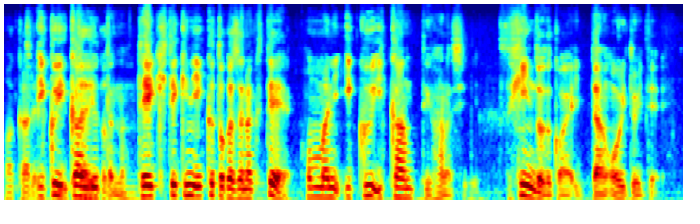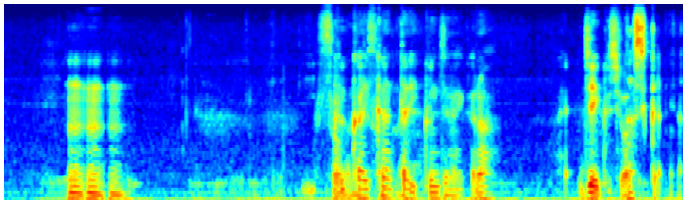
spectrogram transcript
わかる。行く行かんで言ったらな、うん定期的に行くとかじゃなくて、ほんまに行く行かんっていう話。頻度とかは一旦置いといて。うんうんうん。そうくか行かんやったら行くんじゃないかな。はい、ジェイク氏は。確かにな。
